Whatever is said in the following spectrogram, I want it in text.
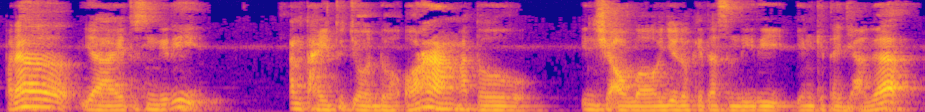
Padahal ya itu sendiri entah itu jodoh orang atau insya Allah jodoh kita sendiri yang kita jaga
